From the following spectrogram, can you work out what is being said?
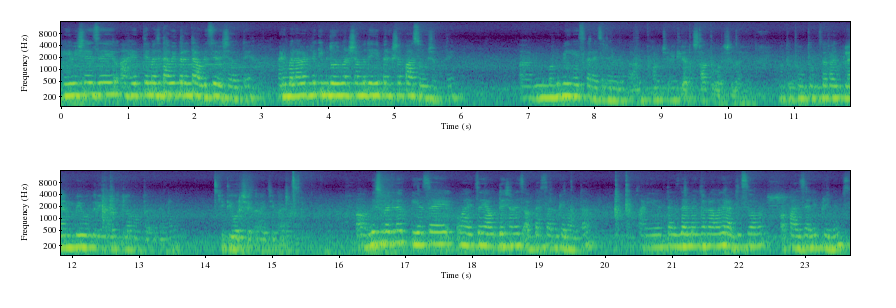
हे विषय जे आहेत ते माझे दहावीपर्यंत आवडीचे विषय होते. आणि मला वाटलं की मी दोन वर्षामध्ये ही परीक्षा पास होऊ शकते. आणि मग मी हेच करायचं ठरवलं. अनफॉर्च्युनेटली आता सात वर्ष झाली. मग तुम तुमचा काही प्लॅन बी वगैरे काही केला नव्हता? किती वर्ष करायची काय? मी सुरुवातीला पी एस आय व्हायचं या उद्देशानेच अभ्यास चालू केला होता. आणि त्याच दरम्यानच्या काळामध्ये राज्यसेवा पास झाली प्रिलिम्स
